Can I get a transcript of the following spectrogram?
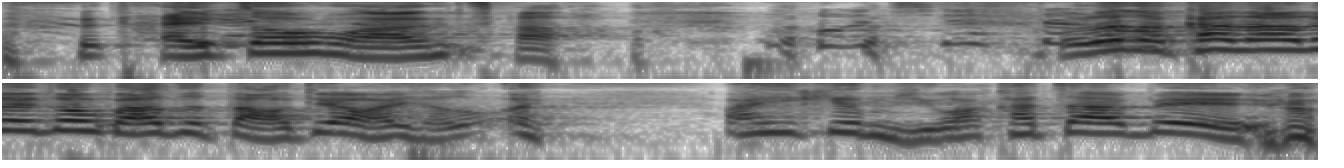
台中王朝。我我那时候看到那栋房子倒掉，还想说，哎。啊，伊个不是我较早买嘛，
